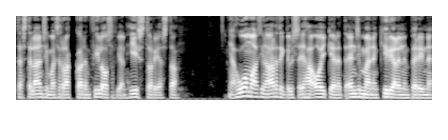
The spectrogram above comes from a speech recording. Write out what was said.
tästä länsimaisen rakkauden filosofian historiasta. Ja huomaa siinä artikkelissa ihan oikein, että ensimmäinen kirjallinen perinne,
